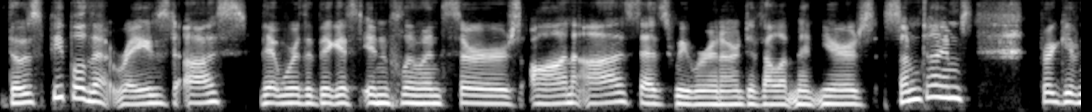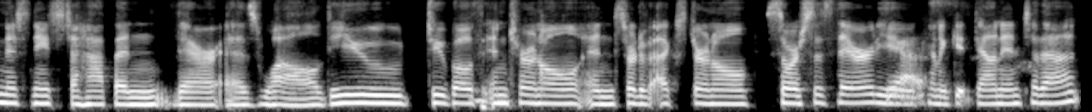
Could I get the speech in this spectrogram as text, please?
those people that raised us, that were the biggest influencers on us as we were in our development years, sometimes forgiveness needs to happen there as well. Do you do both mm-hmm. internal and sort of external sources there? Do you yes. kind of get down into that?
